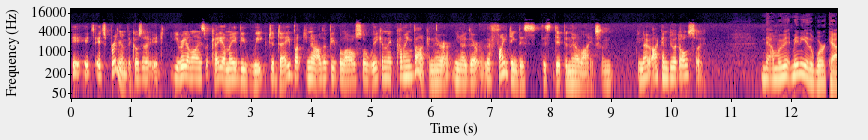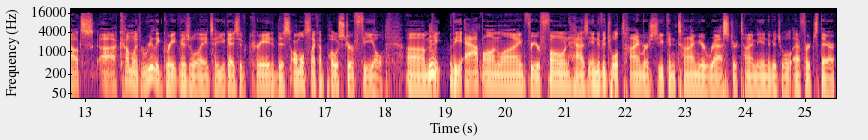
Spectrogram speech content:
it, it's brilliant because it, you realize, okay, I may be weak today, but you know other people are also weak and they're coming back and they're you know they're they're fighting this this dip in their lives, and you know I can do it also. Now, many of the workouts uh, come with really great visual aids. How you guys have created this almost like a poster feel. Um, mm. the, the app online for your phone has individual timers, so you can time your rest or time the individual efforts there.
